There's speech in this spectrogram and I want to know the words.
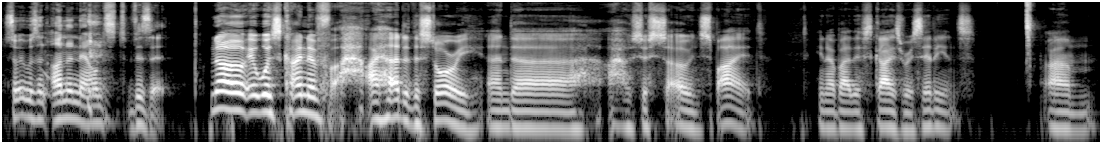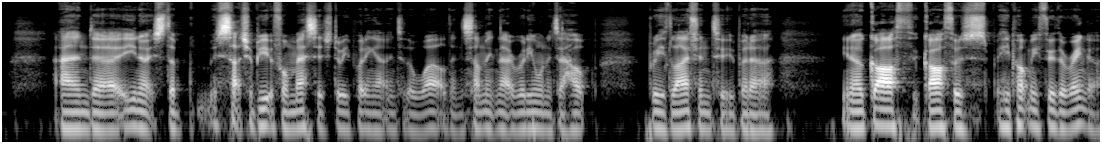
So it was an unannounced visit. No, it was kind of. I heard of the story and uh, I was just so inspired you know, by this guy's resilience. Um, and uh, you know, it's the it's such a beautiful message to be putting out into the world, and something that I really wanted to help breathe life into. But uh, you know, Garth Garth was he put me through the ringer,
